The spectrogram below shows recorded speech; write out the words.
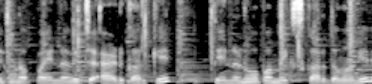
ਤੇ ਹੁਣ ਆਪਾਂ ਇਹਨਾਂ ਵਿੱਚ ਐਡ ਕਰਕੇ ਤੇ ਇਹਨਾਂ ਨੂੰ ਆਪਾਂ ਮਿਕਸ ਕਰ ਦਵਾਂਗੇ।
